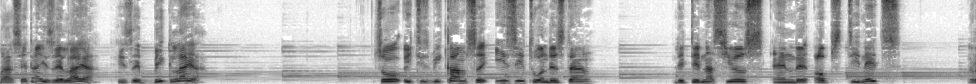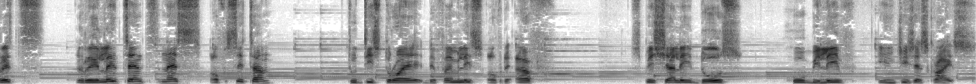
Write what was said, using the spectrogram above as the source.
But Satan is a liar. He's a big liar. So it is becomes uh, easy to understand the tenacious and the obstinate relentlessness of Satan to destroy the families of the earth, especially those who believe in Jesus Christ.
